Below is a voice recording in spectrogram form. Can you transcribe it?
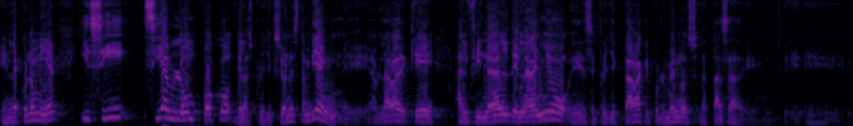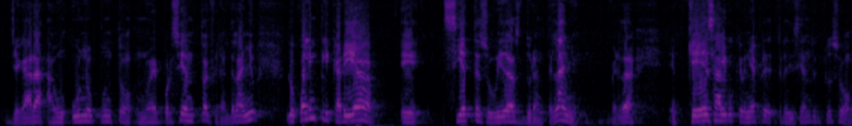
en la economía. Y sí, sí habló un poco de las proyecciones también. Eh, hablaba de que Al final del año eh, se proyectaba que por lo menos la tasa eh, llegara a un 1.9% al final del año, lo cual implicaría eh, siete subidas durante el año, ¿verdad? que es algo que venía prediciendo incluso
